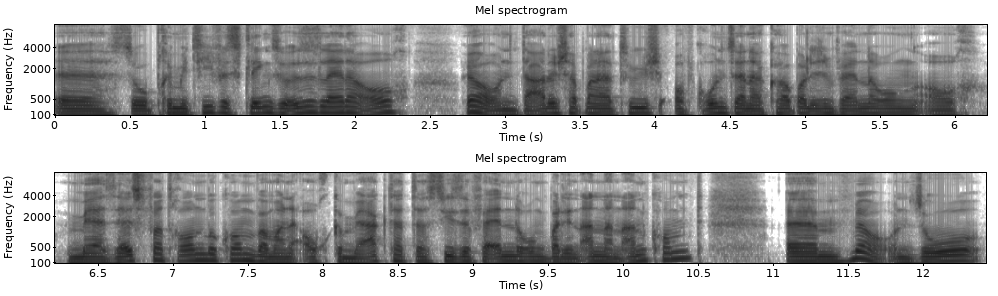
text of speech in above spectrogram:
Äh, so primitiv es klingt, so ist es leider auch. Ja, und dadurch hat man natürlich aufgrund seiner körperlichen Veränderungen auch mehr Selbstvertrauen bekommen, weil man auch gemerkt hat, dass diese Veränderung bei den anderen ankommt. Ähm, ja, und so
